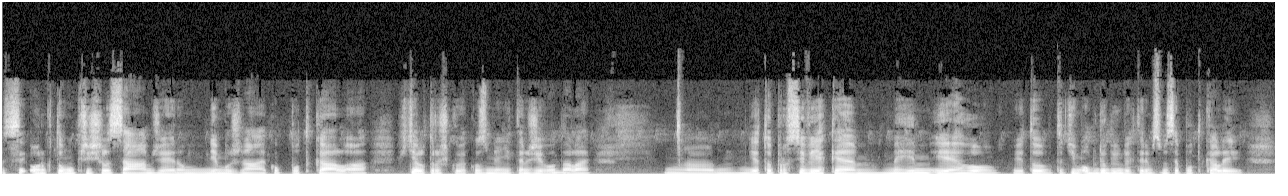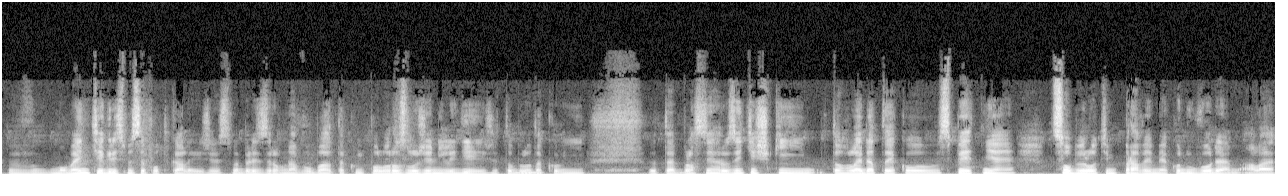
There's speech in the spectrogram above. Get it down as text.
si on k tomu přišel sám, že jenom mě možná jako potkal a chtěl trošku jako změnit ten život, hmm. ale je to prostě věkem mým i jeho, je to, to tím obdobím, ve kterém jsme se potkali, v momentě, kdy jsme se potkali, že jsme byli zrovna v oba takový polorozložený lidi, že to bylo Mm. takový, to je vlastně hrozně těžký to hledat jako zpětně, co bylo tím pravým jako důvodem, ale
